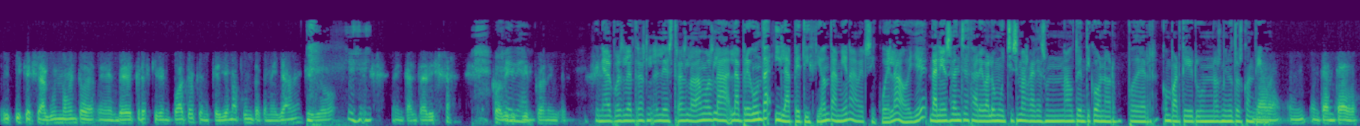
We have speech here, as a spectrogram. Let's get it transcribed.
y, que si algún momento eh, en vez de tres quieren cuatro, que, que yo me apunto, que me llame, que yo me encantaría codirigir con ellos. Genial, pues les trasladamos la, la, pregunta y la petición también, a ver si cuela, oye. Daniel Sánchez Arevalo, muchísimas gracias, un auténtico honor poder compartir unos minutos contigo. encantado.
